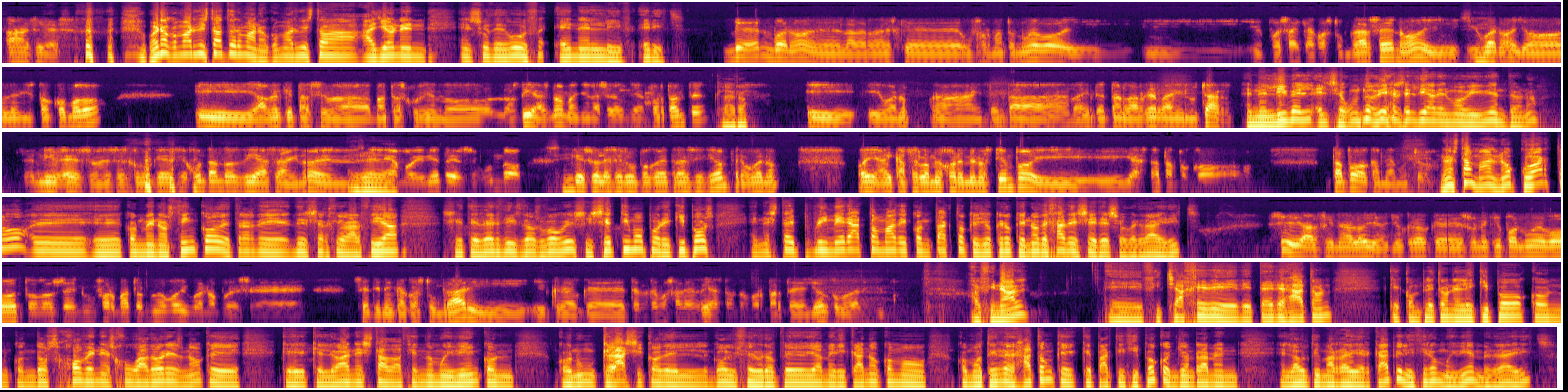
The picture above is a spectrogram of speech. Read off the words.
Así es. bueno, ¿cómo has visto a tu hermano? ¿Cómo has visto a, John en, en, su debut en el Leaf, Erich? Bien, bueno, eh, la verdad es que un formato nuevo y y pues hay que acostumbrarse, ¿no? Y, bueno, yo le he visto cómodo y a ver qué tal se va, va transcurriendo los días, ¿no? Mañana será un día importante. Claro. Y, y, bueno, a intentar, a intentar dar guerra y luchar. En el nivel, el segundo día es el día del movimiento, ¿no? Ni eso, eso es como que se juntan dos días ahí, ¿no? El, día de movimiento y el segundo, que suele ser un poco de transición, pero bueno, oye, hay que hacerlo mejor en menos tiempo y, ya está, tampoco tampoco cambia mucho. No está mal, ¿no? Cuarto eh, eh, con menos cinco detrás de, Sergio García, siete verdis, dos bogies y séptimo por equipos en esta primera toma de contacto que yo creo que no deja de ser eso, ¿verdad, Erich? Sí, al final, oye, yo creo que es un equipo nuevo, todos en un formato nuevo y bueno, pues eh, se tienen que acostumbrar y, creo que tendremos alegrías tanto por parte de ellos como del equipo. Al final, eh, fichaje de, de Tyler Hatton que completó en el equipo con, con, dos jóvenes jugadores ¿no? que, que, lo han estado haciendo muy bien con, con un clásico del golf europeo y americano como, como Hatton que, que participó con John Ram en, la última Ryder Cup y lo hicieron muy bien, ¿verdad, Erich?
